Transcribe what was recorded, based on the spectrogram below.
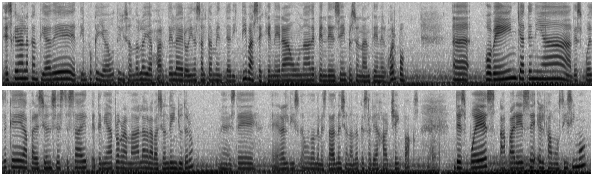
Es que era la cantidad de tiempo que llevaba utilizándolo y aparte la heroína es altamente adictiva, se genera una dependencia impresionante en el cuerpo. Uh, Cobain ya tenía, después de que apareció en Cesticide, eh, tenía programada la grabación de In Utero. Eh, este era el disco donde me estabas mencionando que salía Heart Shape Box. Después aparece el famosísimo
